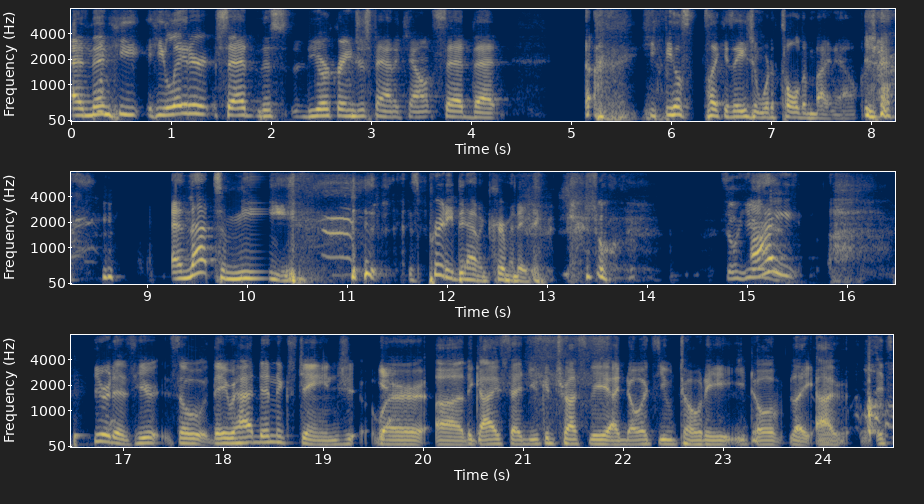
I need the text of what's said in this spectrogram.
And then he he later said this New York Rangers fan account said that he feels like his agent would have told him by now. Yeah. And that to me is pretty damn incriminating. so, so here, it is. I here it is. Here, so they had an exchange where uh the guy said, "You can trust me. I know it's you, Tony. You don't like I. It's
